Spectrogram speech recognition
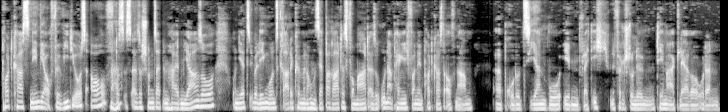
Podcasts nehmen wir auch für Videos auf. Aha. Das ist also schon seit einem halben Jahr so. Und jetzt überlegen wir uns gerade, können wir noch ein separates Format, also unabhängig von den Podcast-Aufnahmen, äh, produzieren, wo eben vielleicht ich eine Viertelstunde ein Thema erkläre oder ein,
